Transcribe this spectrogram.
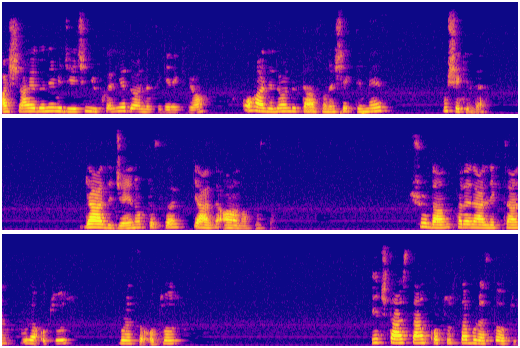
Aşağıya dönemeyeceği için yukarıya dönmesi gerekiyor. O halde döndükten sonra şeklimiz bu şekilde. Geldi C noktası, geldi A noktası. Şuradan paralellikten bura 30, burası 30. İç tersten 30 da burası da 30.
